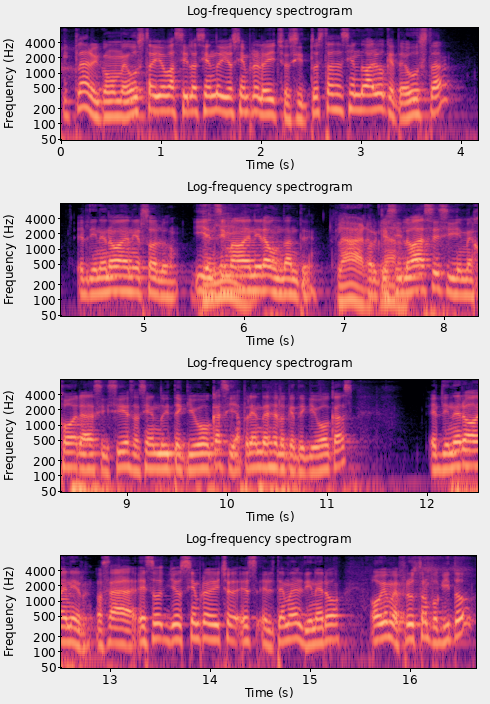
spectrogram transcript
y claro, y como me gusta, yo vacilo haciendo, yo siempre lo he dicho, si tú estás haciendo algo que te gusta, el dinero va a venir solo. Y encima va a venir abundante. Claro, Porque claro. si lo haces y mejoras y sigues haciendo y te equivocas y aprendes de lo que te equivocas, el dinero va a venir. O sea, eso yo siempre he dicho, es el tema del dinero, obvio me frustra un poquito,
